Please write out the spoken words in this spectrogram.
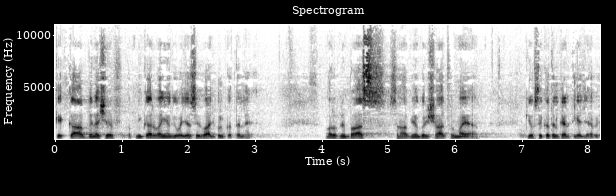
کہ کعب بن اشرف اپنی کارروائیوں کی وجہ سے واجب القتل ہے۔ اور اپنے بعض صحابیوں کو ارشاد فرمایا کہ اسے قتل کر دیا جاوے۔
